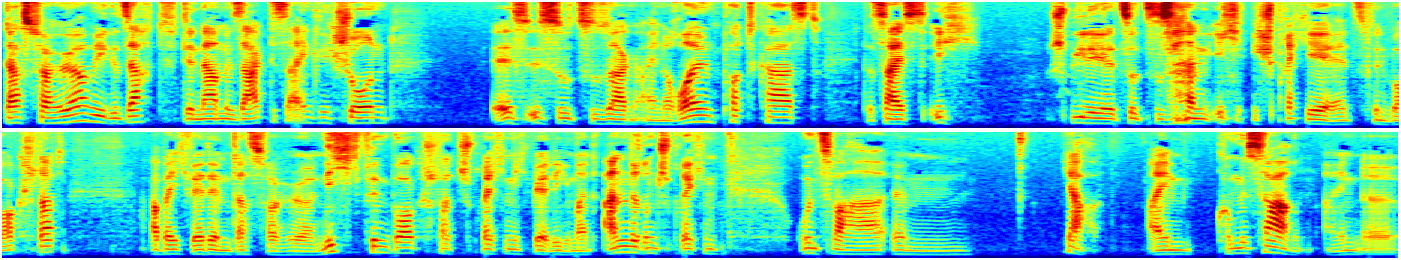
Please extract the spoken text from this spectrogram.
das Verhör, wie gesagt, der Name sagt es eigentlich schon, es ist sozusagen ein Rollenpodcast. Das heißt, ich spiele jetzt sozusagen, ich, ich spreche jetzt Finn Borgstadt, aber ich werde in das Verhör nicht Finn Borgstadt sprechen, ich werde jemand anderen sprechen. Und zwar, ähm, ja, ein Kommissaren, ein äh,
